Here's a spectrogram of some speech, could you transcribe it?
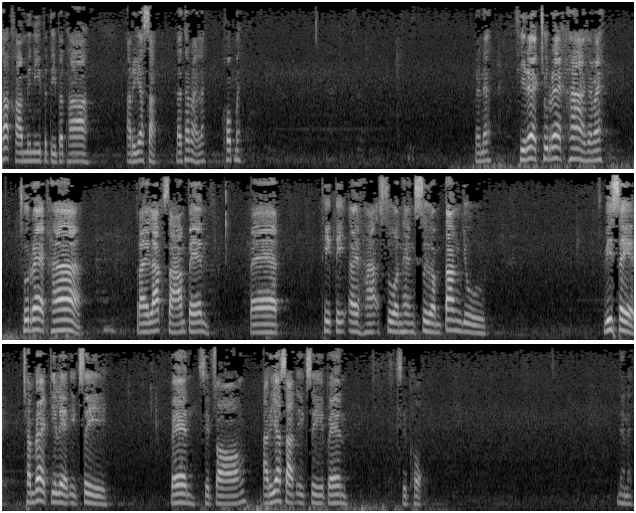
ธาคามินีปฏิปทา อริยสัจได้เท่าไหร่แล้วครบไหมเนี่ยนะทีแรกชุดแรกห้าใช่ไหมชุดแรกห้าไตรลักษณ์สามเป็นแปดทิติไอหะส่วนแห่งเสื่อมตั้งอยู่ วิเศษชำแรกกิเลสอีกสี่เป็นสิบสองอริยสัจอีกสี่เป็นสิบหก เนี่ยนะ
